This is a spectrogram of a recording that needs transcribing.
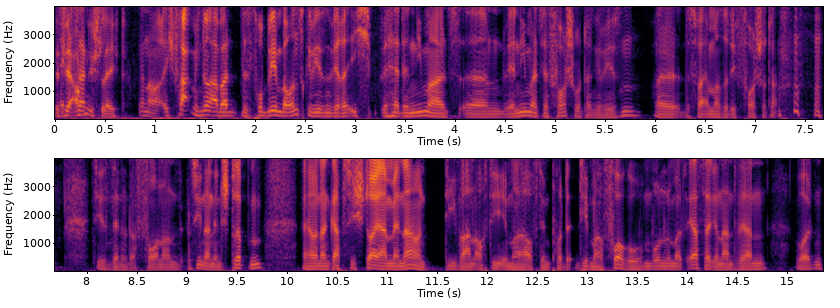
Ist ja auch Exakt. nicht schlecht. Genau, ich frage mich nur, aber das Problem bei uns gewesen wäre, ich hätte niemals, äh, wäre niemals der Vorschotter gewesen, weil das war immer so die Vorschotter, die sind ja nur da vorne und ziehen an den Strippen. Äh, und dann gab es die Steuermänner und die waren auch die immer auf dem, Pod- die immer vorgehoben wurden und immer als Erster genannt werden wollten.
